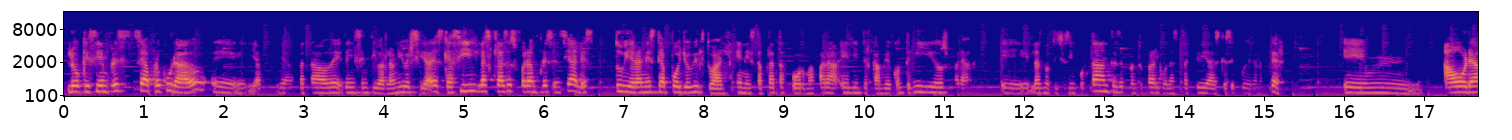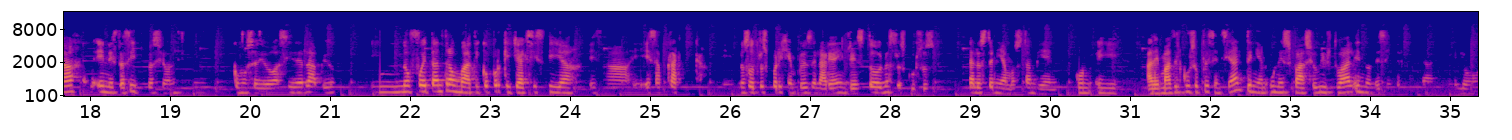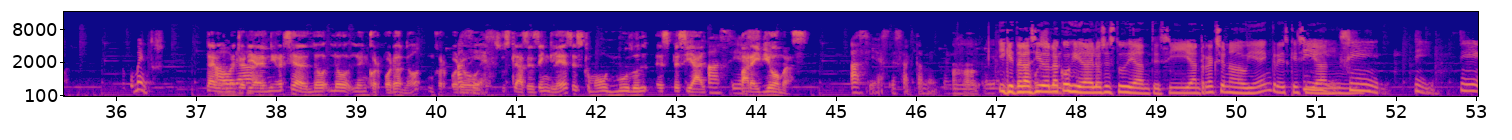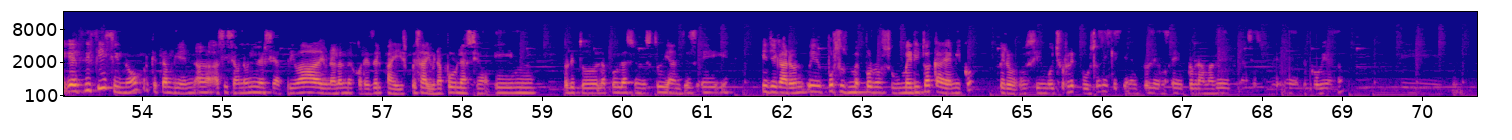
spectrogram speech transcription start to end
Lo que siempre se ha procurado eh, y, ha, tratado de, incentivar la universidad es que así las clases fueran presenciales, tuvieran este apoyo virtual en esta plataforma para el intercambio de contenidos, para eh, las noticias importantes, de pronto para algunas actividades que se pudieran hacer. Em, ahora, en esta situación, como se dio así de rápido, no fue tan traumático porque ya existía esa, esa práctica. Nosotros, por ejemplo, desde el área de inglés, todos nuestros cursos ya los teníamos también, con, eh, además del curso presencial, tenían un espacio virtual en donde se intercambiaban los documentos. la mayoría de universidades lo, lo, incorporó, ¿no? Incorporó sus clases de inglés, es como un Moodle especial para idiomas. Así es, exactamente. ¿Y qué tal ha sido la acogida de los estudiantes? ¿Si han reaccionado bien? ¿Crees que sí, han...? Sí, sí, sí, es difícil, ¿no? Porque también, ah, así sea una universidad privada y una de las mejores del país, pues hay una población, em, sobre todo la población de estudiantes eh, que llegaron eh, por, sus, por su mérito académico, pero sin muchos recursos y que tienen eh, programas de financiación del gobierno.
